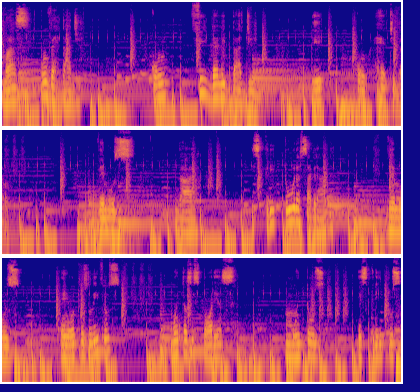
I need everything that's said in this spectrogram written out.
mas com verdade, com fidelidade e com retidão. Vemos na Escritura Sagrada, vemos em outros livros muitas histórias, muitos escritos,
